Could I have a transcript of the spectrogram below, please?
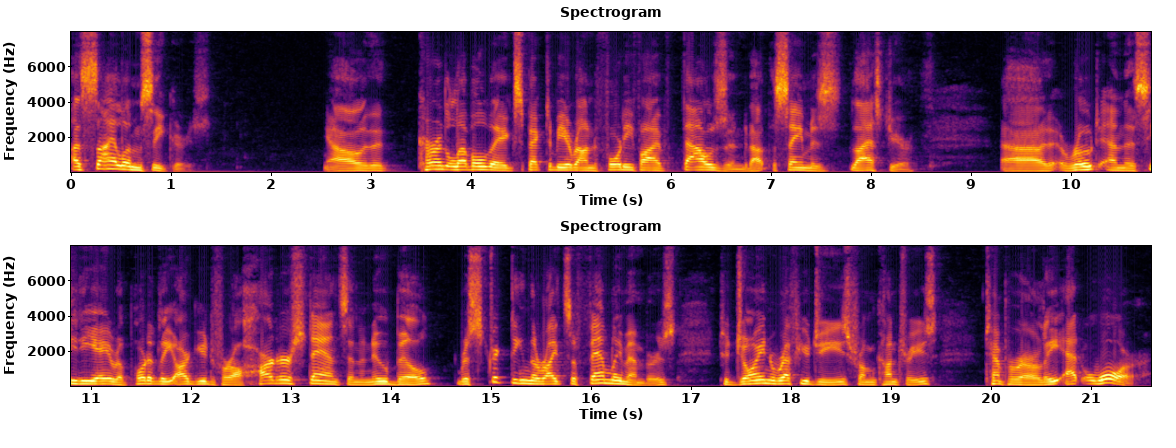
asylum seekers. Now, the current level they expect to be around 45,000, about the same as last year uh, Rutte and the CDA reportedly argued for a harder stance in a new bill restricting the rights of family members to join refugees from countries temporarily at war.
